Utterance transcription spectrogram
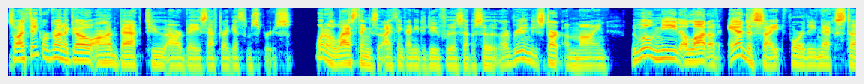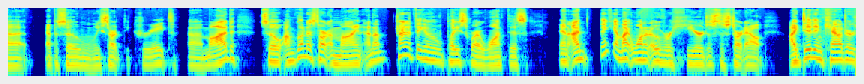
So I think we're going to go on back to our base after I get some spruce. One of the last things that I think I need to do for this episode is I really need to start a mine. We will need a lot of andesite for the next uh, episode when we start the create uh, mod. So I'm going to start a mine and I'm trying to think of a place where I want this. And I think I might want it over here just to start out. I did encounter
